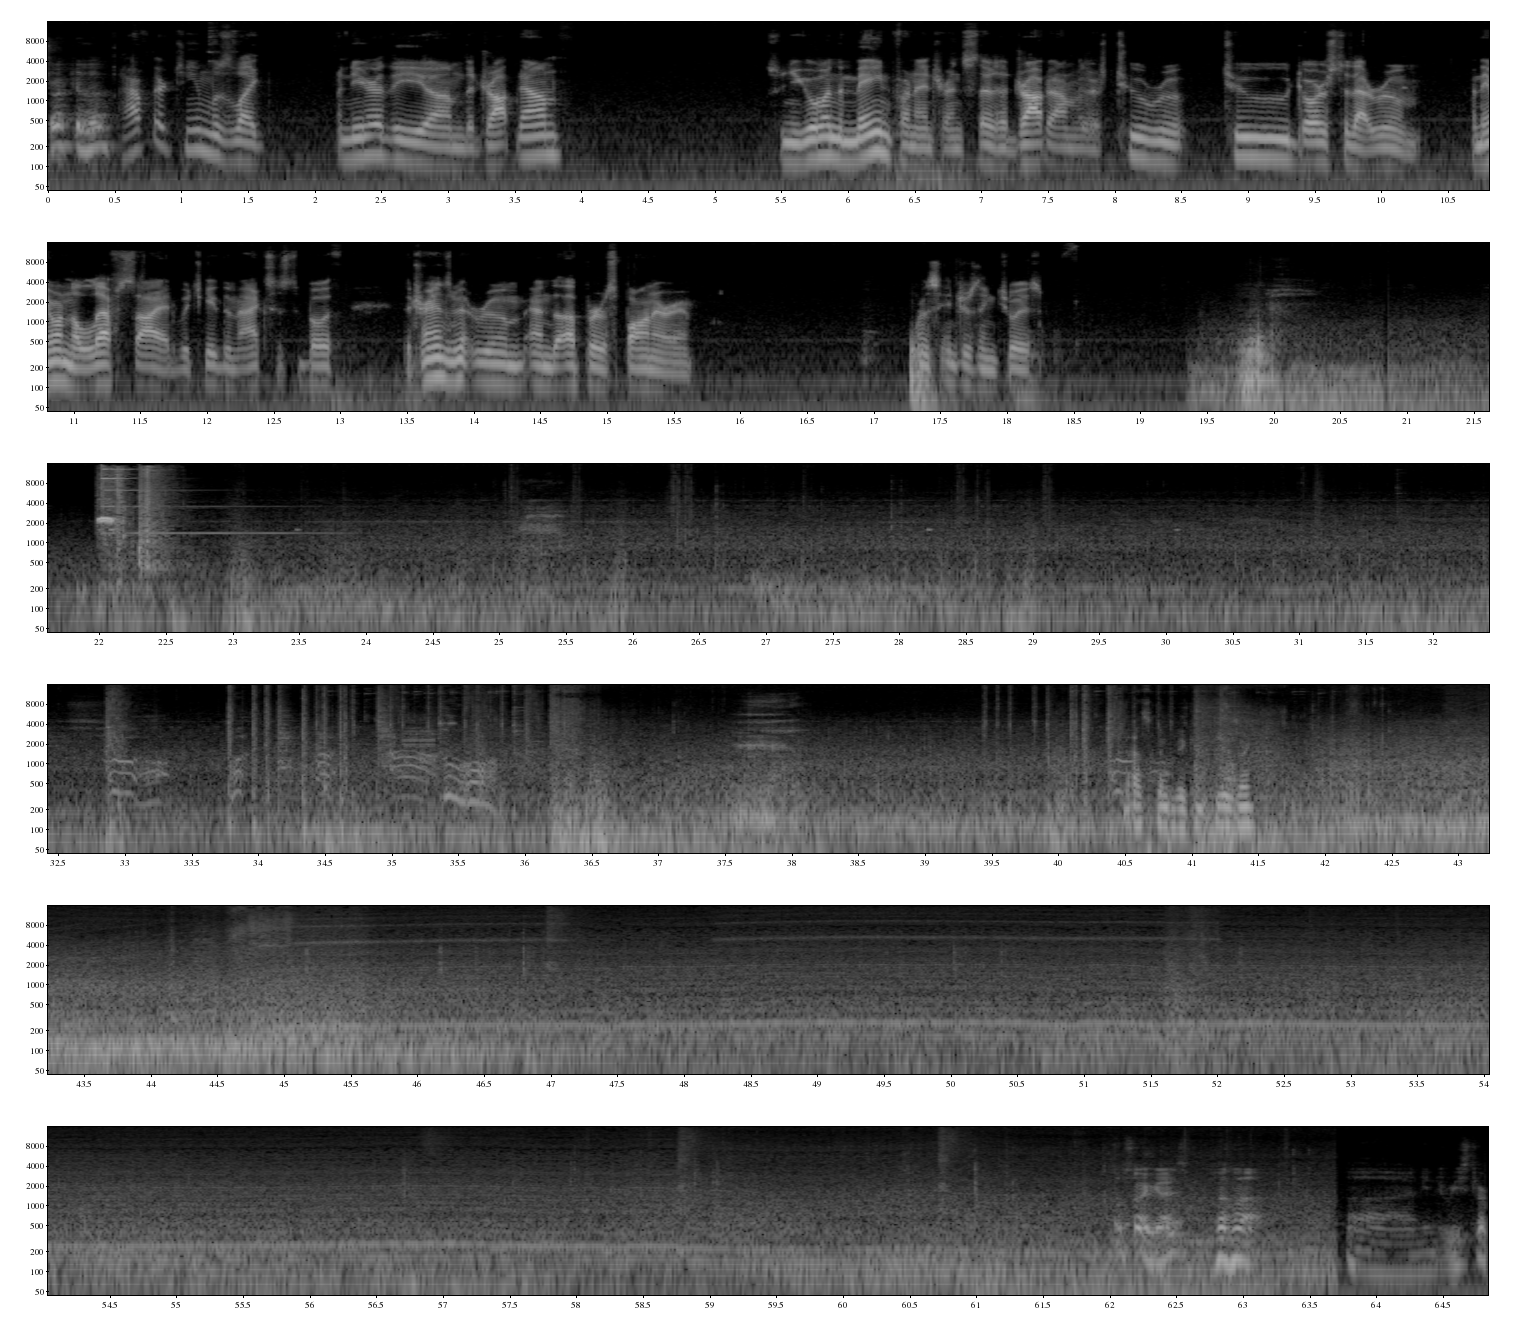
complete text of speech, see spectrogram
Though. Half their team was like near the um, the drop down. So when you go in the main front entrance, there's a drop down where there's two room, two doors to that room, and they were on the left side, which gave them access to both the transmit room and the upper spawn area. It was an interesting choice. That's going to be confusing.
